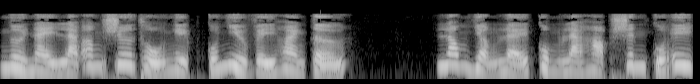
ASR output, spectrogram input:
Người này là ân sư thụ nghiệp của nhiều vị hoàng tử. Long giận lễ cùng là học sinh của y.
